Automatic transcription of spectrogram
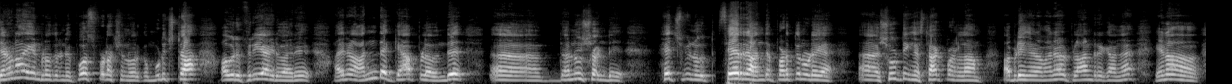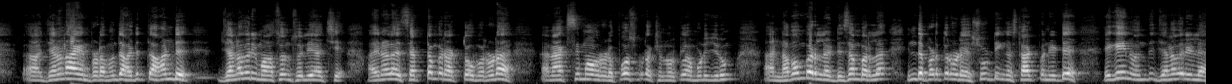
ஜனநாயகன் படத்தினுடைய போஸ்ட் ப்ரொடக்ஷன் ஒர்க்கை முடிச்சுட்டா அவர் ஃப்ரீ ஆகிடுவார் அதனால் அந்த கேப்பில் வந்து தனுஷ் அண்டு ஹெச் வினோத் சேர்ற அந்த படத்தினுடைய ஷூட்டிங்கை ஸ்டார்ட் பண்ணலாம் அப்படிங்கிற மாதிரி ஒரு பிளான் இருக்காங்க. ஏன்னா ஜனநாயகன் படம் வந்து அடுத்த ஆண்டு ஜனவரி மாதம்னு சொல்லியாச்சு. அதனால் செப்டம்பர் அக்டோபரோட மேக்ஸிமம் அவரோட போஸ்ட் ப்ரொடக்ஷன் ஒர்க்லாம் முடிஞ்சிடும் நவம்பரில் டிசம்பரில் இந்த படத்தினுடைய ஷூட்டிங்கை ஸ்டார்ட் பண்ணிவிட்டு எகெயின் வந்து ஜனவரியில்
